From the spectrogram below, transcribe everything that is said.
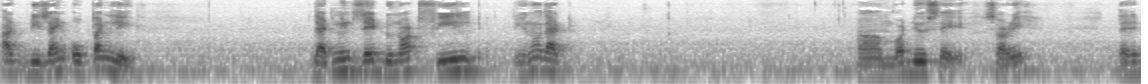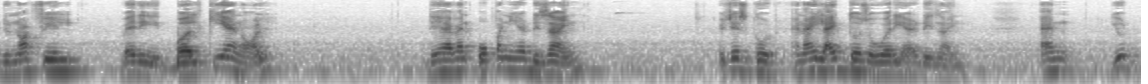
are designed openly that means they do not feel you know that um, what do you say? Sorry. That they do not feel very bulky and all. They have an open ear design which is good. And i like those over ear design. And you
